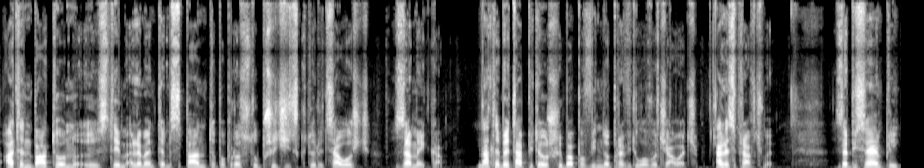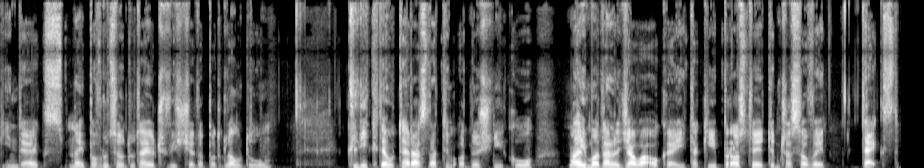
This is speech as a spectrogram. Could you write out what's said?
a ten baton y, z tym elementem span to po prostu przycisk, który całość zamyka. Na tym etapie to już chyba powinno prawidłowo działać, ale sprawdźmy. Zapisałem plik index, no i powrócę tutaj oczywiście do podglądu. Kliknę teraz na tym odnośniku, no i model działa ok, taki prosty, tymczasowy tekst.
